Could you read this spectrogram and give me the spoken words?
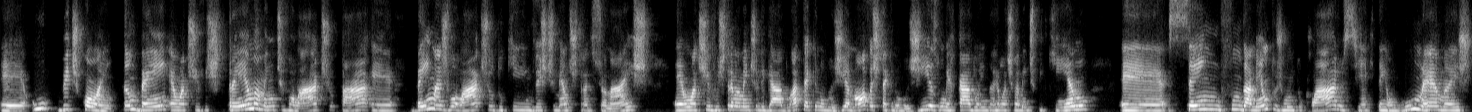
É, o Bitcoin também é um ativo extremamente volátil, tá? É bem mais volátil do que investimentos tradicionais. É um ativo extremamente ligado à tecnologia, novas tecnologias, um mercado ainda relativamente pequeno, é, sem fundamentos muito claros, se é que tem algum, né? Mas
